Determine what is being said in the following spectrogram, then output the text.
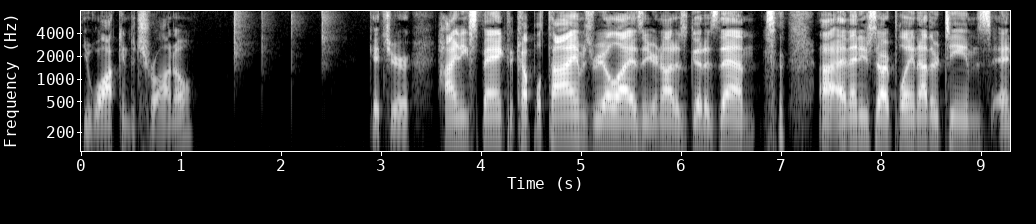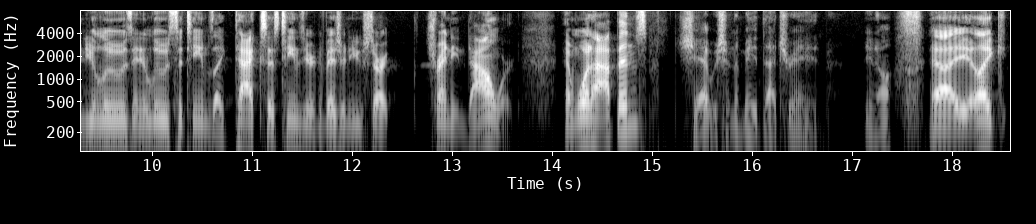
You walk into Toronto, get your Heine spanked a couple times, realize that you're not as good as them, uh, and then you start playing other teams and you lose, and you lose to teams like Texas, teams in your division, you start trending downward. And what happens? Shit, we shouldn't have made that trade. You know, uh, like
